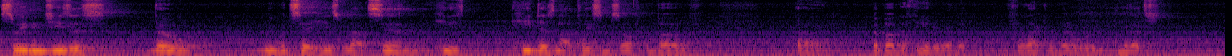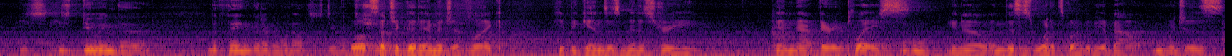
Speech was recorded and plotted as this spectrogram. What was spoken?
so even Jesus, though we would say he is without sin, he's he does not place himself above uh, above the theater of it, for lack of a better word. I mean that's he's he's doing the the thing that everyone else is doing. Well, it's such a good image of like he begins his ministry in that very place, Mhm. you know, and this is what it's going to be about, Mhm. which is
